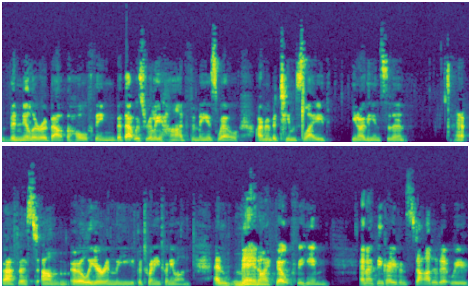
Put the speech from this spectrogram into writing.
vanilla about the whole thing. But that was really hard for me as well. I remember Tim Slade, you know, the incident at Bathurst um, earlier in the year for 2021. And man, I felt for him. And I think I even started it with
